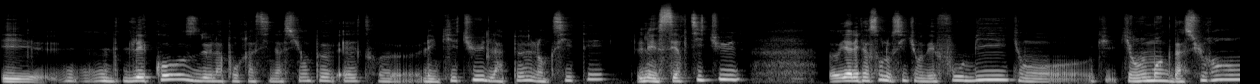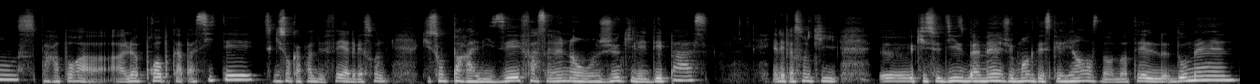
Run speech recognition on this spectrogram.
Et les causes de la procrastination peuvent être euh, l'inquiétude, la peur, l'anxiété, l'incertitude, il y a des personnes aussi qui ont des phobies, qui ont, qui, ont un manque d'assurance par rapport à, à, leur propre capacité, ce qu'ils sont capables de faire. Il y a des personnes qui sont paralysées face à un enjeu qui les dépasse. Il y a des personnes qui, euh, qui se disent ben, mais je manque d'expérience dans, dans, tel domaine,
